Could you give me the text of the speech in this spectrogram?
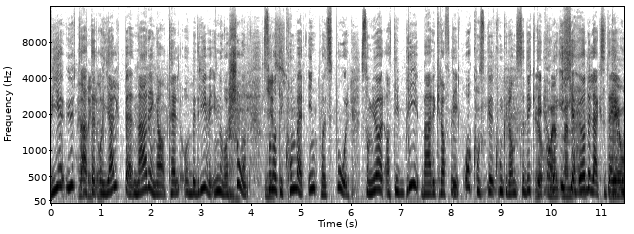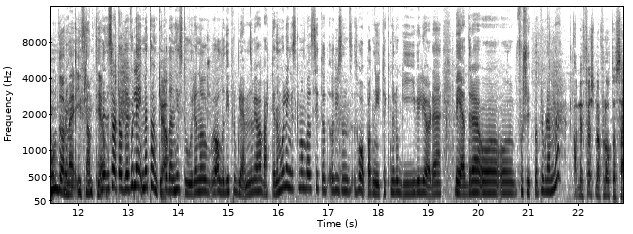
Vi er ute etter å hjelpe næringa til å bedrive innovasjon, sånn at de kommer inn på et spor som gjør at de blir bærekraftige og konkurransedyktige, og ikke ødelegger sitt eget jo- omdømme i fremtida. Med tanke Ja. på den historien og alle de problemene vi har vært gjennom, hvor lenge skal man bare sitte og, og liksom håpe at ny teknologi vil gjøre det bedre og, og få slutt på problemene? Ja, men først må jeg få lov til å si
